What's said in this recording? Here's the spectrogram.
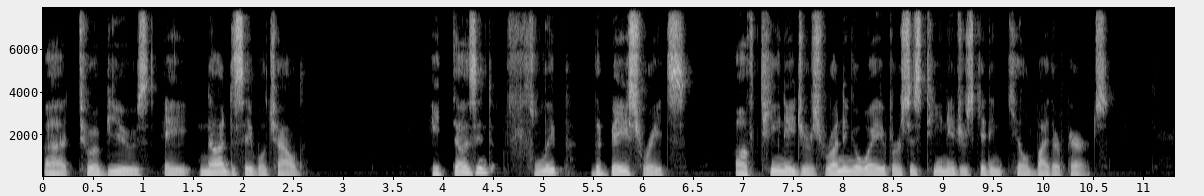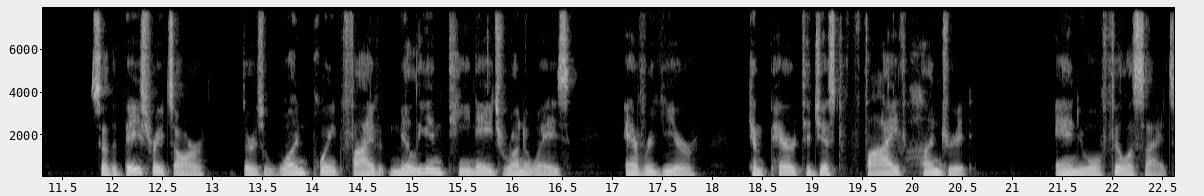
uh, to abuse a non disabled child. It doesn't flip the base rates of teenagers running away versus teenagers getting killed by their parents. So the base rates are there's 1.5 million teenage runaways every year compared to just 500 annual filicides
